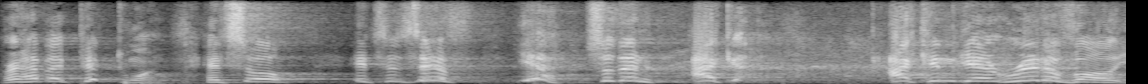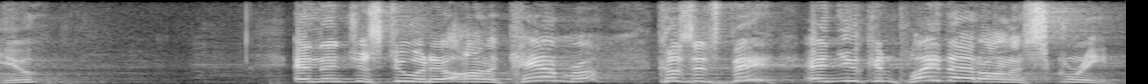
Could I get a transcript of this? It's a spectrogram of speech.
Or have I picked one? And so it's as if, yeah, so then I can, I can get rid of all you and then just do it on a camera because it's big and you can play that on a screen.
